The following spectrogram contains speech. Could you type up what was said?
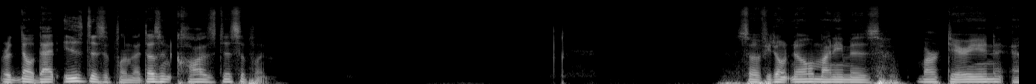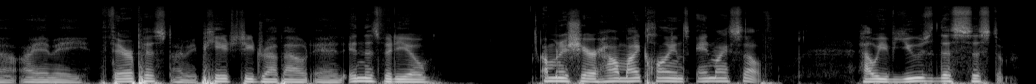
Or, no, that is discipline. That doesn't cause discipline. So, if you don't know, my name is Mark Darian. Uh, I am a therapist, I'm a PhD dropout, and in this video, I'm going to share how my clients and myself, how we've used this system,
